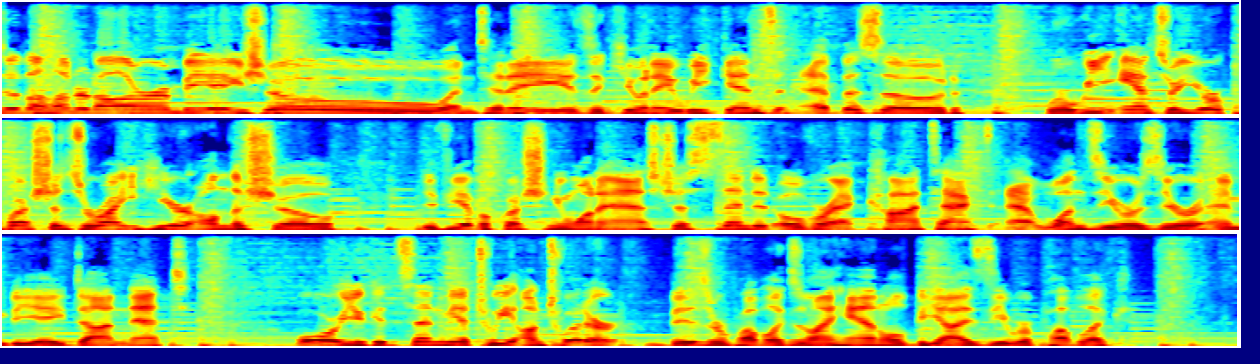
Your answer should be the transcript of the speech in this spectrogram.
to the $100 MBA show. And today is a Q&A weekends episode where we answer your questions right here on the show. If you have a question you want to ask, just send it over at contact at 100mba.net. Or you can send me a tweet on Twitter. Biz Republic is my handle, B-I-Z Republic.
